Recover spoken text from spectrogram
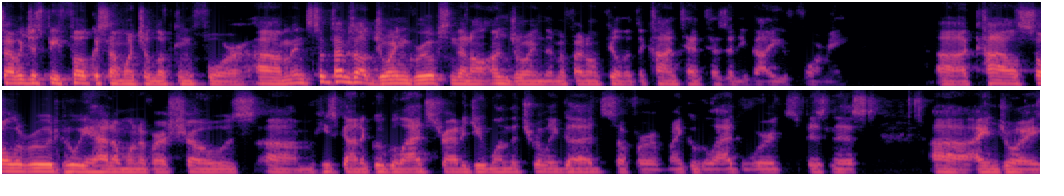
So I would just be focused on what you're looking for. Um, and sometimes I'll join groups and then I'll unjoin them if I don't feel that the content has any value for me. Uh, Kyle Solarud, who we had on one of our shows, um, he's got a Google Ad strategy one that's really good. So for my Google AdWords business, uh, I enjoy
